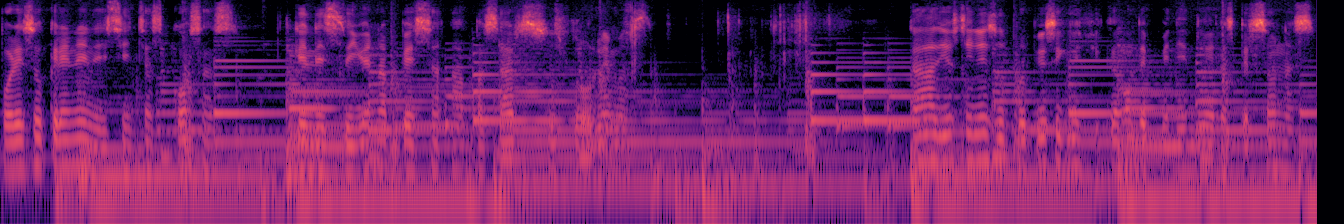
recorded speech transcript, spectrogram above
por eso creen en distintas cosas que les ayudan a, a pasar sus problemas. Cada Dios tiene su propio significado dependiendo de las personas.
